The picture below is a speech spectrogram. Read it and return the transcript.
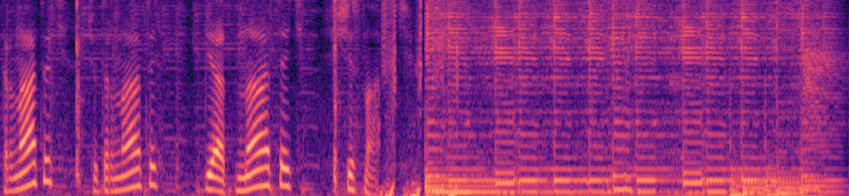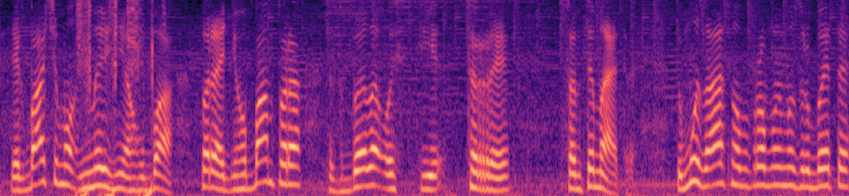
13, 14, 15, 16. Як бачимо, нижня губа переднього бампера збила ось ці 3 см. Тому зараз ми спробуємо зробити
